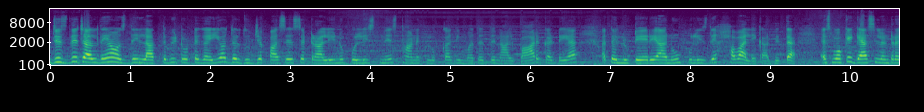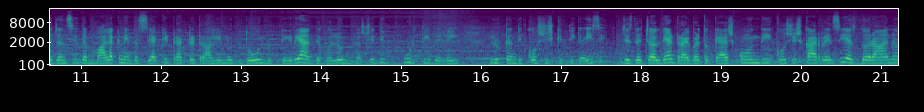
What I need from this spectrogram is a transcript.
ਜਿਸ ਦੇ ਚਲਦਿਆਂ ਉਸ ਦੀ ਲੱਤ ਵੀ ਟੁੱਟ ਗਈ। ਹੈ ਉਧਰ ਦੂਜੇ ਪਾਸੇ ਇਸ ਟਰਾਲੀ ਨੂੰ ਪੁਲਿਸ ਨੇ ਸਥਾਨਕ ਲੋਕਾਂ ਦੀ ਮਦਦ ਦੇ ਨਾਲ ਬਾਹਰ ਕੱਢਿਆ ਅਤੇ ਲੁਟੇਰਿਆਂ ਨੂੰ ਪੁਲਿਸ ਦੇ ਹਵਾਲੇ ਕਰ ਦਿੱਤਾ। ਇਸ ਮੌਕੇ ਗੈਸ ਸਿਲੰਡਰ ਏਜੰਸੀ ਦੇ ਮਾਲਕ ਨੇ ਦੱਸਿਆ ਕਿ ਟਰੈਕਟਰ ਟਰਾਲੀ ਨੂੰ ਦੋ ਲੁਟੇਰਿਆਂ ਦੇ ਵੱਲੋਂ ਨਸ਼ੇ ਦੀ ਪੂਰਤੀ ਦੇ ਲਈ ਲੁੱਟਣ ਦੀ ਕੋਸ਼ਿਸ਼ ਕੀਤੀ ਗਈ ਸੀ ਜਿਸ ਦੇ ਚਲਦਿਆਂ ਡਰਾਈਵਰ ਤੋਂ ਕੈਸ਼ ਖੋਹਣ ਦੀ ਕੋਸ਼ਿਸ਼ ਕਰ ਰਹੇ ਸੀ। ਇਸ ਦੌਰਾਨ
